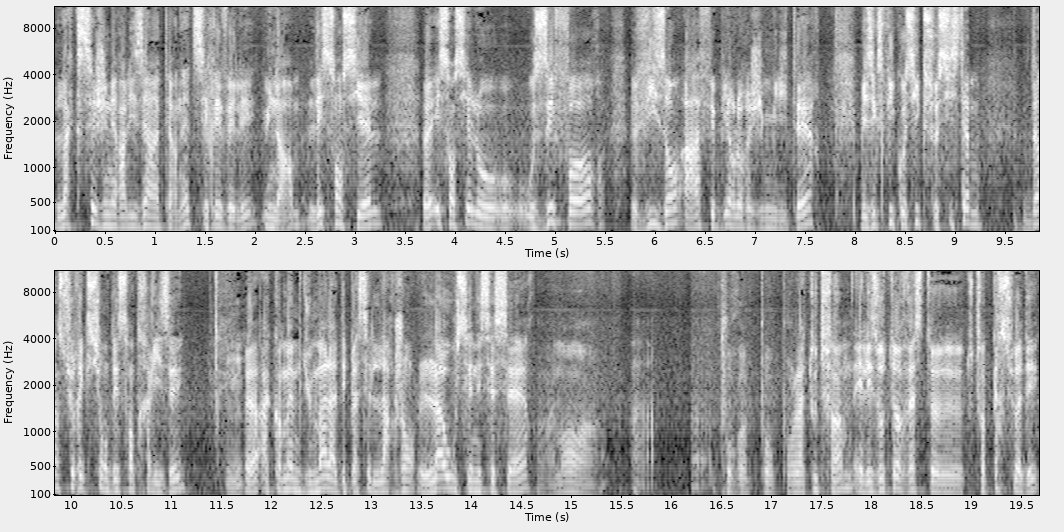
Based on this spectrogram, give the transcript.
l'accès généralisé à Internet s'est révélé une arme, l'essentiel, euh, essentiel aux, aux efforts visant à affaiblir le régime militaire. Mais ils expliquent aussi que ce système d'insurrection décentralisée Mhm. euh, a quand même du mal à déplacer de l'argent là où c'est nécessaire, vraiment euh, euh, pour, pour, pour la toute fin. Et les auteurs restent toutefois persuadés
